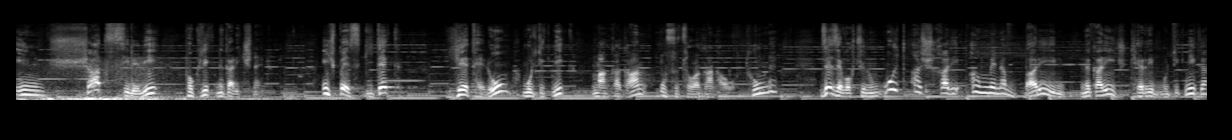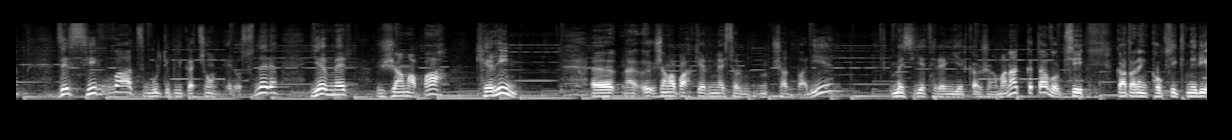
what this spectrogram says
in շատ սիրելի փոքրիկ նկարիչներ։ Ինչպես գիտեք, եթերում մուլտիկնիկ մանկական ուսուցողական հաղորդումն է։ Ձեզ է ողջունում մուլտ աշխարի ամենաբարի նկարիչ Քերի մուլտիկնիկը, ձեր սիրված մուլտիպլիկացիոն հերոսները եւ մեր ժամապահ Քերին։ Ժամապահ Քերին այսօր շատ բարի է, մեզ եթերային երկար ժամանակ կտա, որպեսզի կատարենք փոքրիկների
